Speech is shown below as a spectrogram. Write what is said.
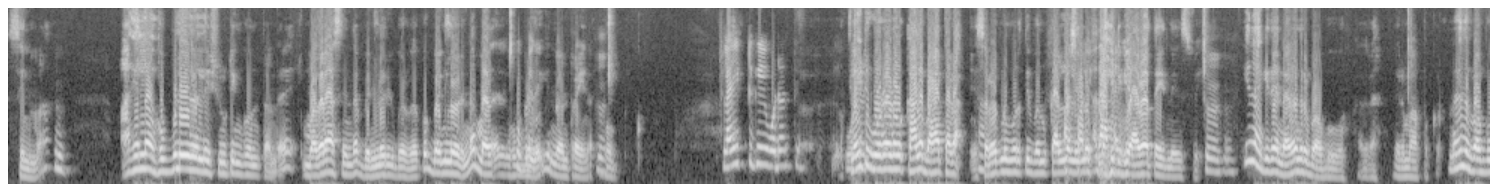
ಸಿನಿಮಾ. ಆಗೆಲ್ಲ ಹುಬ್ಬಳ್ಳಿಯಲ್ಲಿ ಶೂಟಿಂಗ್ ಅಂತಂದ್ರೆ ಮದ್ರಾಸ್ನಿಂದ ಬೆಂಗಳೂರಿಗೆ ಬರಬೇಕು ಬೆಂಗಳೂರಿಂದ ಮ- ಹುಬ್ಬಳ್ಳಿಗೆ ಇನ್ನೊಂದು ಟ್ರೈನ್ ಹೋಗ್ಬೇಕು. ಫ್ಲೈಟ್ಗೆ ಓಡಾಡ್ತಿದ್ವಿ ಫ್ಲೈಟ್ ಓಡಾಡೋ ಕಾಲ ಬಹಳ ತಡ. ಈ ಸರ್ವಜ್ಞಮೂರ್ತಿ ಬಂದ ಕಾಲದಲ್ಲಿ ಫ್ಲೈಟ್ಗೆ ಹ್ಮ್ ಹ್ಮ್. ಏನಾಗಿದೆ ನರೇಂದ್ರ ಬಾಬು ಅದರ ನಿರ್ಮಾಪಕರು. ನರೇಂದ್ರ ಬಾಬು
